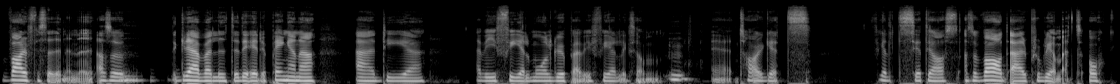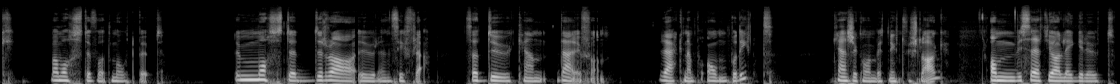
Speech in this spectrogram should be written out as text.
varför säger ni nej? Alltså Mm. gräva lite, det, är det pengarna? Är, det, är vi i fel målgrupp? Är vi i fel liksom, Mm. eh, targets? Fel CTA, Alltså vad är problemet? Och man måste få ett motbud. Du måste dra ur en siffra så att du kan därifrån räkna på, om på ditt. Kanske komma med ett nytt förslag. Om vi säger att jag lägger ut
